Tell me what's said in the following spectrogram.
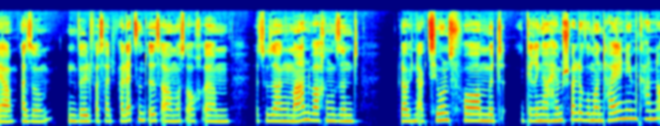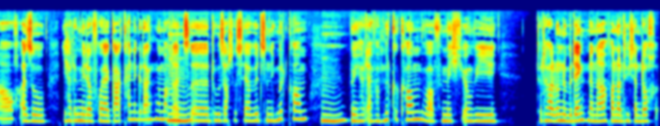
ja, also ein Bild, was halt verletzend ist, aber man muss auch ähm, dazu sagen, Mahnwachen sind, glaube ich, eine Aktionsform mit geringer Hemmschwelle, wo man teilnehmen kann auch. Also ich hatte mir da vorher gar keine Gedanken gemacht, Mhm. als äh, du gesagt hast, ja, willst du nicht mitkommen? Mhm. bin ich halt einfach mitgekommen, war für mich irgendwie total ohne Bedenken. Danach war natürlich dann doch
